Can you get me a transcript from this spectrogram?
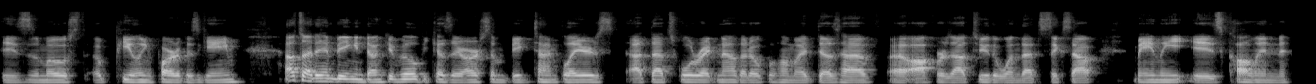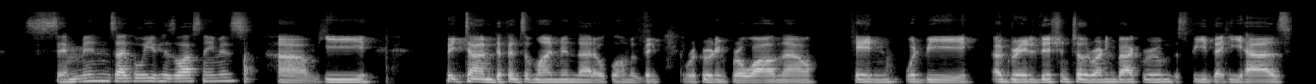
is the most appealing part of his game. Outside of him being in Duncanville, because there are some big time players at that school right now that Oklahoma does have uh, offers out to. The one that sticks out mainly is Colin Simmons, I believe his last name is. Um, he big time defensive lineman that Oklahoma's been recruiting for a while now. Caden would be a great addition to the running back room. The speed that he has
